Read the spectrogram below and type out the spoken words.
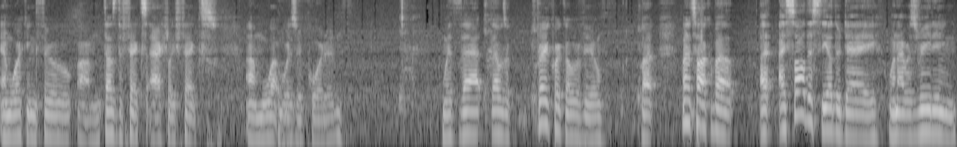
and working through um, does the fix actually fix um, what was reported. With that, that was a very quick overview. But I'm going to talk about. I, I saw this the other day when I was reading.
